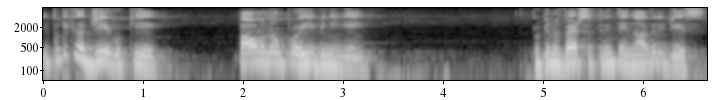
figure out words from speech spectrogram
E por que, que eu digo que Paulo não proíbe ninguém? Porque no verso 39 ele diz:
